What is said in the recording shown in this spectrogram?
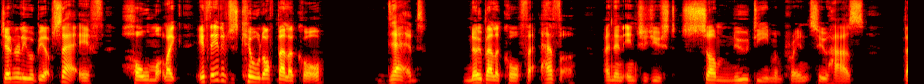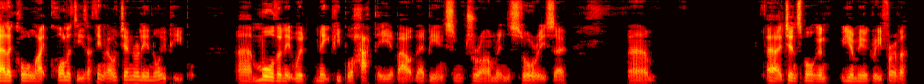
generally would be upset if whole mo- like if they'd have just killed off Be'lakor, dead, no Be'lakor forever, and then introduced some new demon prince who has Be'lakor like qualities. I think that would generally annoy people uh, more than it would make people happy about there being some drama in the story. So, um, uh, Jens Morgan, you and me agree forever.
